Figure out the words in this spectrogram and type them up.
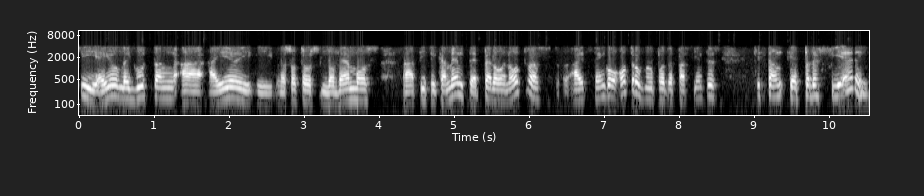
sí, ellos les gustan a, ir y, nosotros lo vemos uh, físicamente, pero en otras tengo otro grupo de pacientes que están que prefieren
